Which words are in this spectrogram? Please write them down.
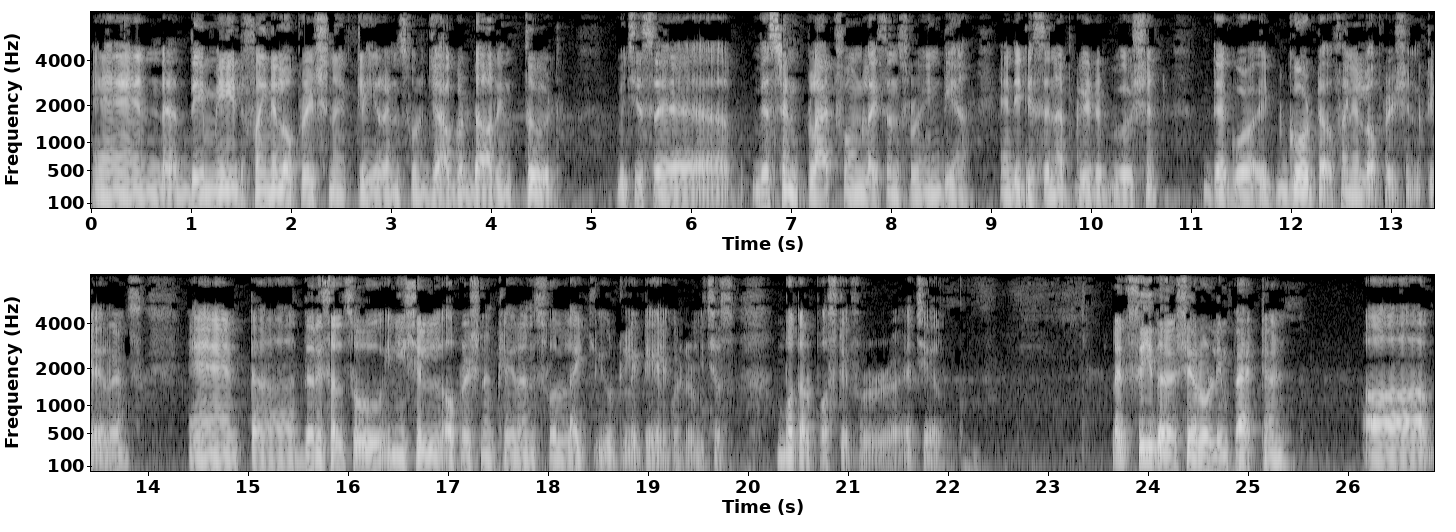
and uh, they made final operational clearance for Jaguar Darin 3rd which is a western platform license for India and it is an upgraded version they go it got a final operation clearance and uh, there is also initial operational clearance for light utility helicopter which is both are positive for HAL. Let's see the shareholding pattern. Uh,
